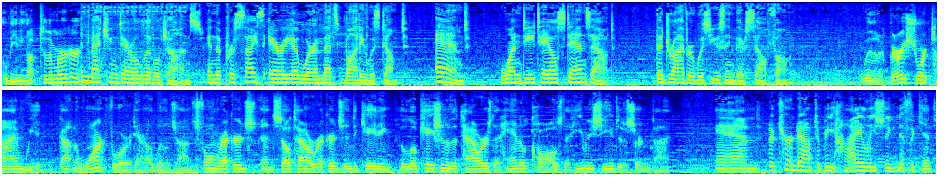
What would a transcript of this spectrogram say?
leading up to the murder. And matching Darryl Littlejohn's in the precise area where Imette's body was dumped. And one detail stands out. The driver was using their cell phone. Within a very short time, we had gotten a warrant for Darryl Littlejohn's phone records and cell tower records indicating the location of the towers that handled calls that he received at a certain time. And it turned out to be highly significant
